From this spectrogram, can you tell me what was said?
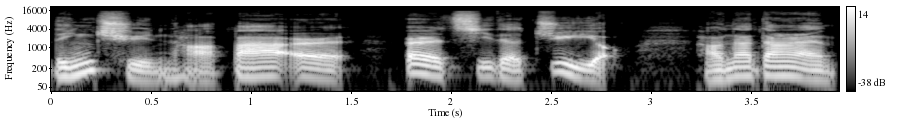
林群哈八二。二期的具有好，那当然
